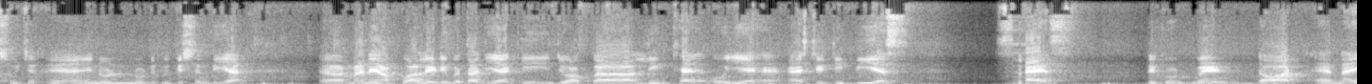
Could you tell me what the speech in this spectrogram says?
सूचना इन्होंने नोटिफिकेशन दिया है। मैंने आपको ऑलरेडी बता दिया कि जो आपका लिंक है, वो ये है H T T P S slash recruitment dot N I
